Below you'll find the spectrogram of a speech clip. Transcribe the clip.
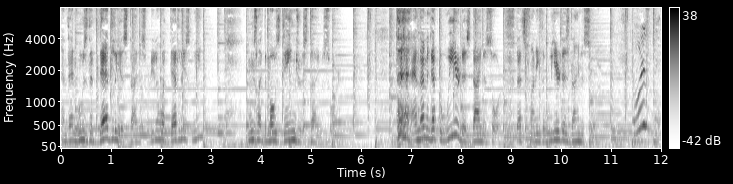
And then who's the deadliest dinosaur? Do you know what deadliest means? It means like the most dangerous dinosaur. and then I got the weirdest dinosaur. That's funny, the weirdest dinosaur. What is the,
